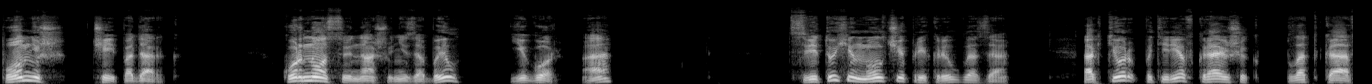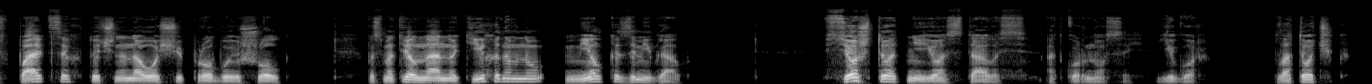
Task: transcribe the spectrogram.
Помнишь, чей подарок? Курносую нашу не забыл, Егор, а? Цветухин молча прикрыл глаза. Актер, потеряв краешек платка в пальцах, точно на ощупь пробуя шелк, посмотрел на Анну Тихоновну, мелко замигал. Все, что от нее осталось, от курносой, Егор. Платочек.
